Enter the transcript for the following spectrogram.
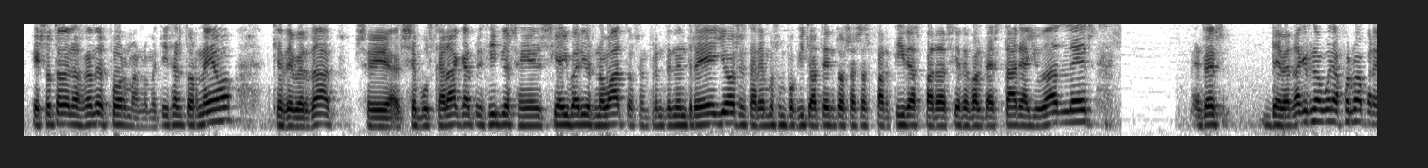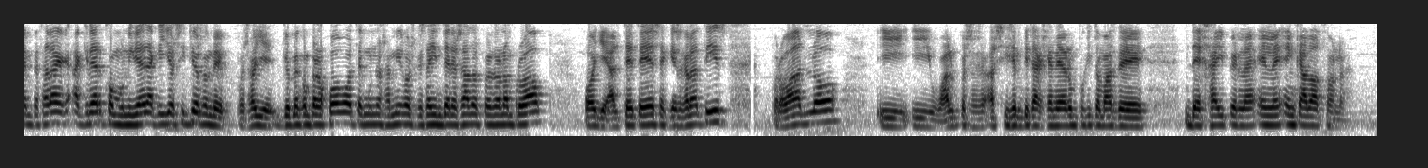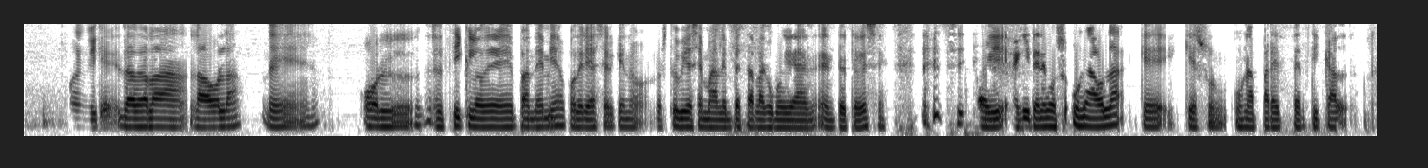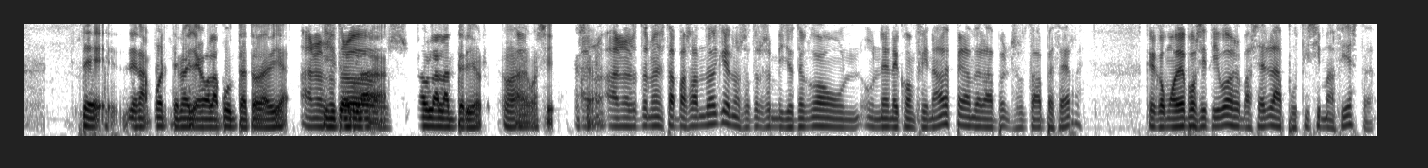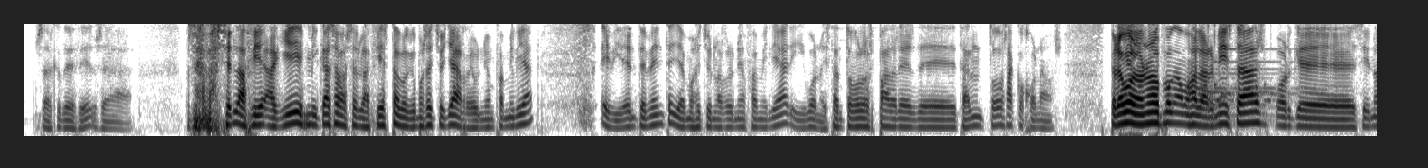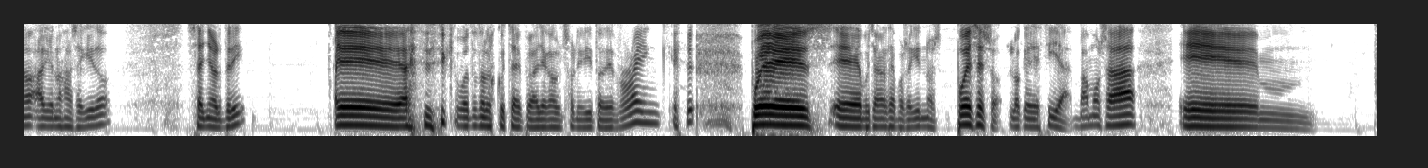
es otra de las grandes formas. Lo metéis al torneo, que de verdad se, se buscará que al principio, se- si hay varios novatos, se enfrenten entre ellos. Estaremos un poquito atentos a esas partidas para si hace falta estar y ayudarles. Entonces, de verdad que es una buena forma para empezar a, a crear comunidad en aquellos sitios donde, pues oye, yo me compro el juego, tengo unos amigos que están interesados pero no lo han probado. Oye, al TTS que es gratis, probadlo y, y igual, pues así se empieza a generar un poquito más de, de hype en, la- en cada zona. Y que dada la, la ola de, o el, el ciclo de pandemia, podría ser que no, no estuviese mal empezar la comunidad en, en TTS. sí. Aquí, aquí tenemos una ola que, que es un- una pared vertical de, de la puerta, no ha llegado a la punta todavía. A nosotros, dobla la anterior o Ah, algo así. O sea, a, a nosotros nos está pasando que nosotros en- yo tengo un, un nene confinado esperando el resultado PCR. Que como de positivo va a ser la putísima fiesta. ¿Sabes qué te decir? O sea, o sea, va a ser la fiesta. Aquí en mi casa va a ser la fiesta porque hemos hecho ya reunión familiar. Evidentemente, ya hemos hecho una reunión familiar y bueno, están todos los padres de. Están todos acojonados. Pero bueno, no nos pongamos alarmistas porque si no, alguien nos ha seguido. Señor Dri. Eh, que vosotros no lo escucháis, pero ha llegado un sonidito de ring. Pues eh, muchas gracias por seguirnos. Pues eso, lo que decía, vamos a eh,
